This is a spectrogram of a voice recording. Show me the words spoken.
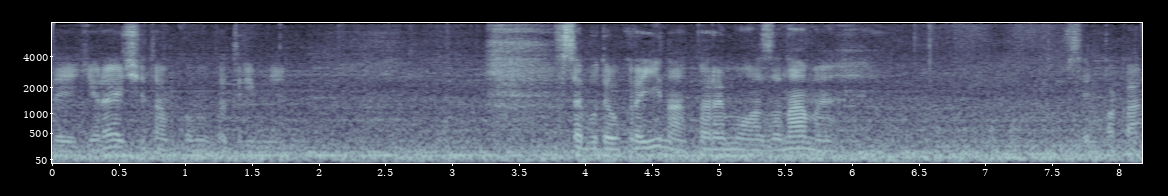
Деякі речі там кому потрібні. Все буде Україна, перемога за нами. Всім пока.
